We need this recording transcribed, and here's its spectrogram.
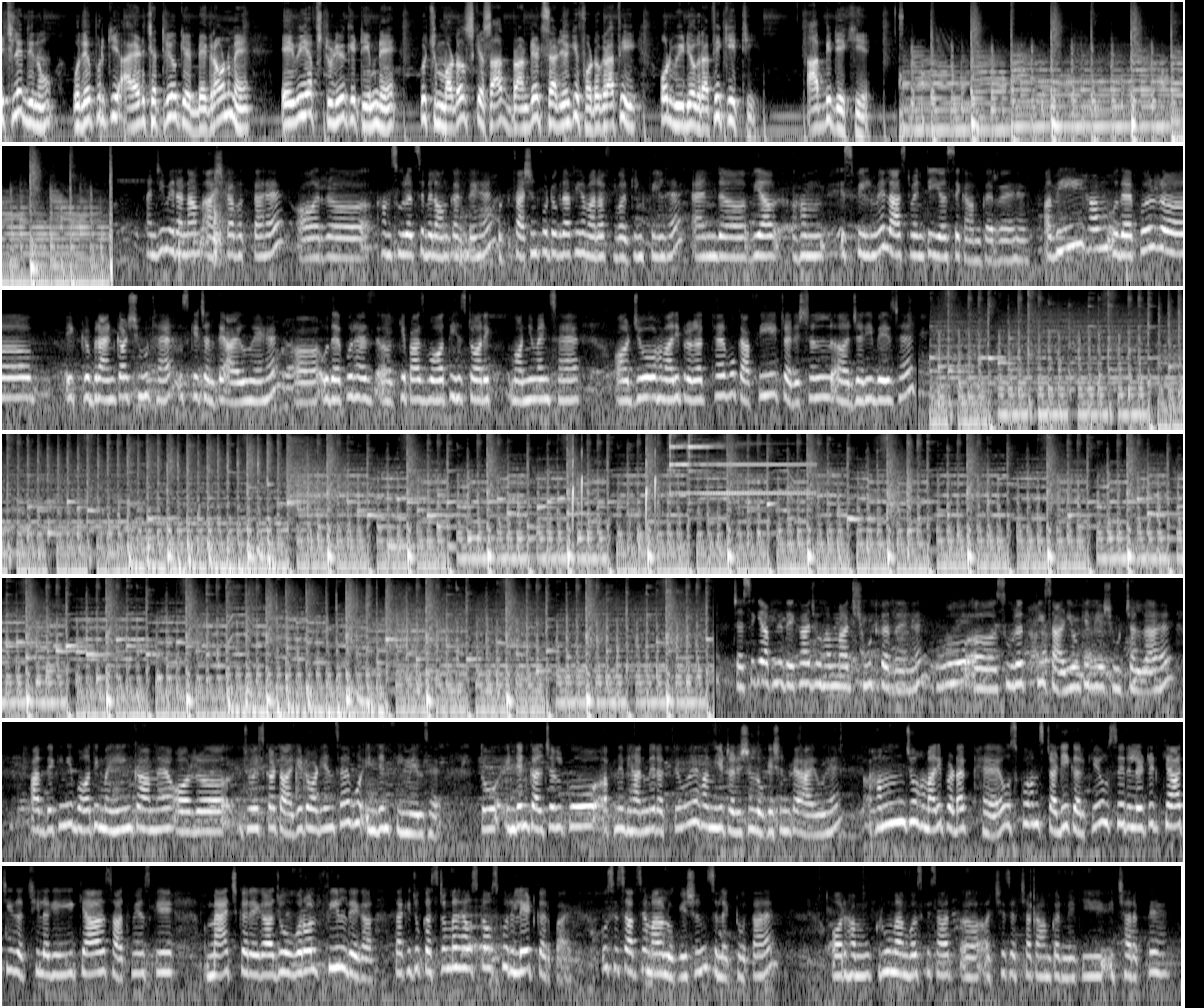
पिछले दिनों उदयपुर की आयड छत्रियों के बैकग्राउंड में एवीएफ स्टूडियो की टीम ने कुछ मॉडल्स के साथ ब्रांडेड साड़ियों की फोटोग्राफी और वीडियोग्राफी की थी। आप भी देखिए। हाँ जी, मेरा नाम आशिका भक्ता है और हम सूरत से बिलोंग करते हैं। फ़ैशन फोटोग्राफी हमारा वर्किंग फ़ील्ड है एंड वी आर हम इस फ़ील्ड में लास्ट ट्वेंटी इयर्स से काम कर रहे हैं। अभी हम उदयपुर एक ब्रांड का शूट है, उसके चलते आए हुए हैं। उदयपुर है के पास बहुत ही हिस्टोरिक मॉन्यूमेंट्स हैं और जो हमारी प्रोडक्ट है वो काफ़ी ट्रेडिशनल जरी बेस्ड है। जैसे कि आपने देखा जो हम आज शूट कर रहे हैं वो आ, सूरत की साड़ियों के लिए शूट चल रहा है। आप देखेंगे बहुत ही महीन काम है और जो इसका टारगेट ऑडियंस है वो इंडियन फीमेल्स है। तो इंडियन कल्चर को अपने ध्यान में रखते हुए हम ये ट्रेडिशनल लोकेशन पे आए हुए हैं। हम जो हमारी प्रोडक्ट है, उसको हम स्टडी करके उससे रिलेटेड क्या चीज़ अच्छी लगेगी, क्या साथ में उसके मैच करेगा, जो ओवरऑल फील देगा, ताकि जो कस्टमर है उसका उसको रिलेट कर पाए। उस हिसाब से हमारा लोकेशन सिलेक्ट होता है और हम क्रू मेंबर्स के साथ अच्छे से अच्छा काम करने की इच्छा रखते हैं।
